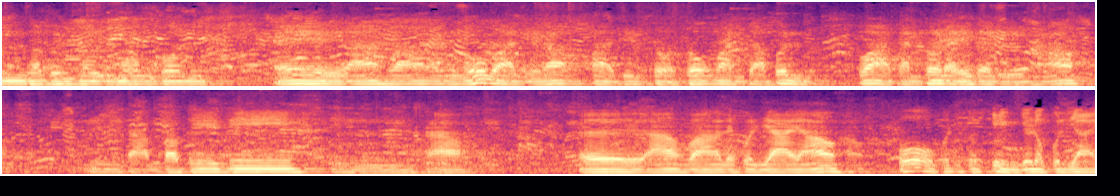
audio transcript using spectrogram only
ลก็เป็นสิริมงคลเอออาวาโนบาเดระพาดินสดตรงมันกับเพิ่นว่ากันเท่าไรก็ดีเนาะตามประเพณีอืมเอาเออเอาวางเลยคุณยายเอาโอ้คนก็เก่งอยู่หรอกคุณยาย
